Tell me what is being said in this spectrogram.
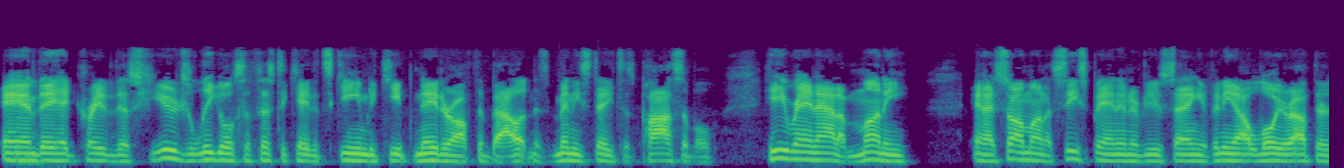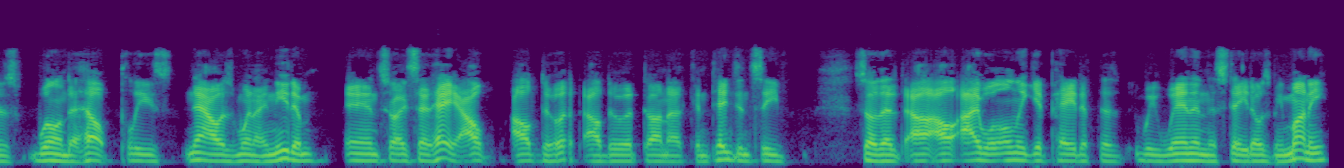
And they had created this huge legal sophisticated scheme to keep Nader off the ballot in as many states as possible. He ran out of money. And I saw him on a C-SPAN interview saying, if any lawyer out there is willing to help, please, now is when I need him. And so I said, hey, I'll I'll do it. I'll do it on a contingency so that I'll, I will only get paid if the, we win and the state owes me money.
